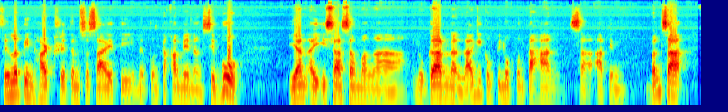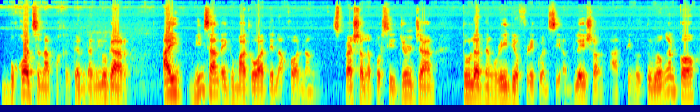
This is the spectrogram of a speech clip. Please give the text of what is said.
Philippine Heart Rhythm Society, nagpunta kami ng Cebu. Yan ay isa sa mga lugar na lagi kong pinupuntahan sa ating bansa. Bukod sa napakagandang lugar, ay minsan ay gumagawa din ako ng special na procedure dyan tulad ng radio frequency ablation at tinutulungan ko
